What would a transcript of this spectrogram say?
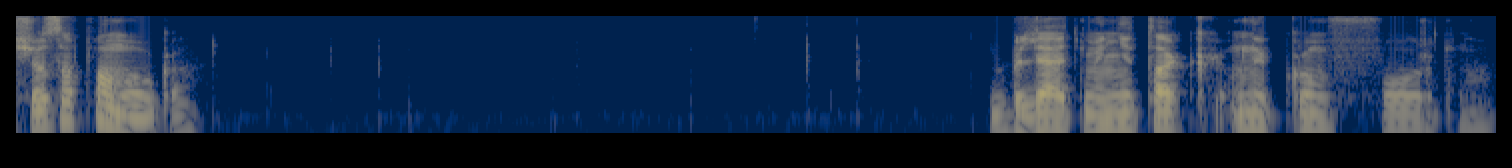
Що за помилка? Блять, мені так некомфортно.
